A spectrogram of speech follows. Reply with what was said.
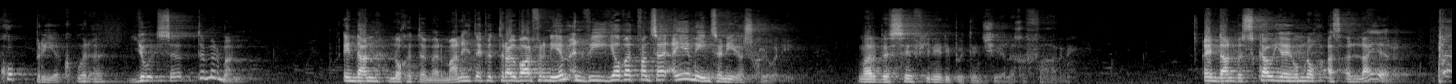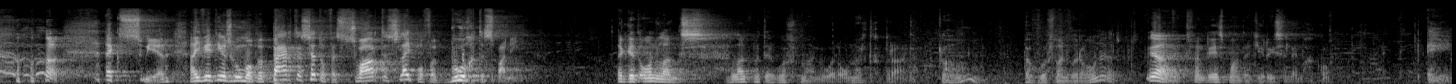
kop breek oor 'n Joodse timmerman. En dan nog 'n timmerman het ek betroubaar verneem in wie heelwat van sy eie mense nie eers glo nie. Maar besef jy nie die potensiële gevaar nie? En dan beskou jy hom nog as 'n leier. ek sweer, hy weet nie eens hoe om op 'n perd te sit of 'n swaard te slyp of 'n boog te span nie. Ek het onlangs lank met 'n hoofman oor 100 gepraat. O, oh, 'n hoofman oor 100. Ja, hy het van Desmond uit Jerusalem gekom. En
